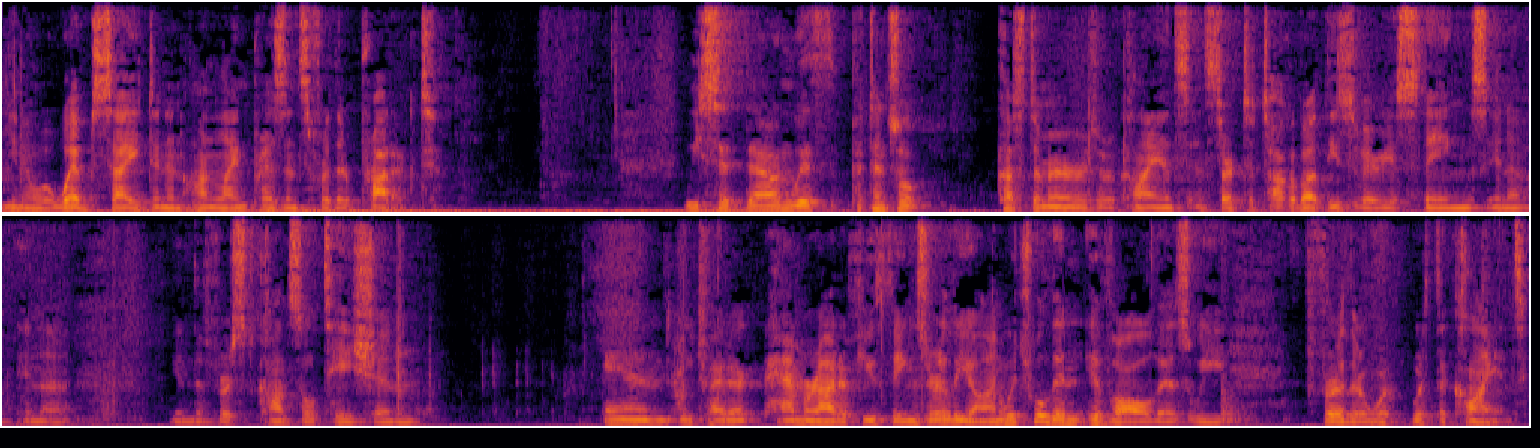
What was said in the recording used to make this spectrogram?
you know, a website and an online presence for their product. We sit down with potential customers or clients and start to talk about these various things in a in a in the first consultation and we try to hammer out a few things early on which will then evolve as we further work with the client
